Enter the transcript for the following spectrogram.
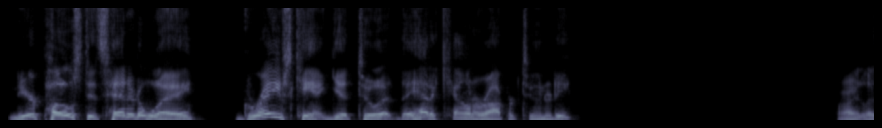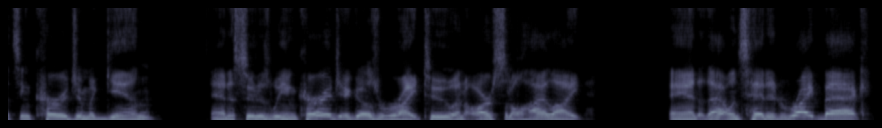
Near post, it's headed away. Graves can't get to it. They had a counter opportunity. All right, let's encourage him again. And as soon as we encourage, it goes right to an Arsenal highlight. And that one's headed right back.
